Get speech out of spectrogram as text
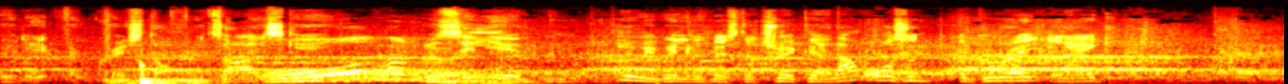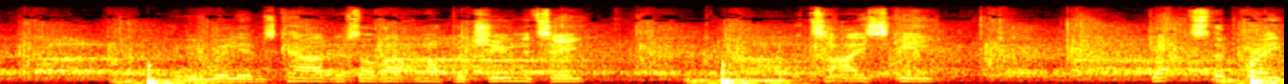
Good hit from Christoph Ratajski. 100. Resilient. Lewy Williams missed a trick there. That wasn't a great leg. Lewy Williams carved himself out an opportunity. Ratajski gets the break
